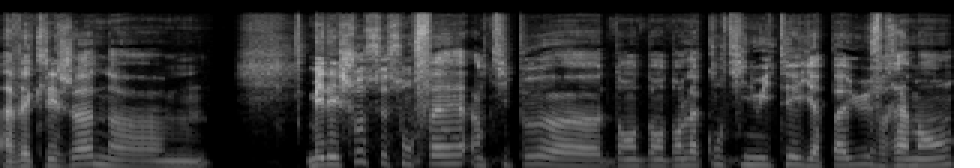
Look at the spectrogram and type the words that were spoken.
avec les jeunes, hem, mais les choses se sont fait un petit peu, heu, dans dans dans la continuité. Il y a pas eu vraiment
